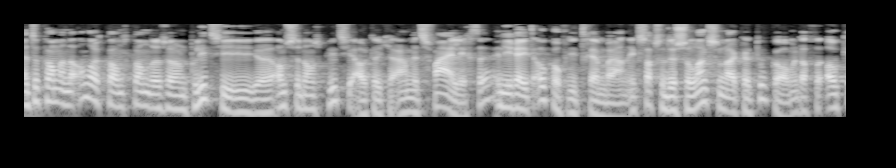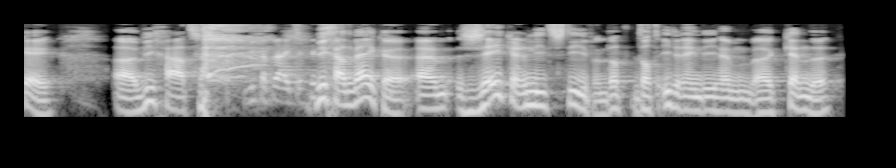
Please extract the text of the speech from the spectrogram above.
En toen kwam aan de andere kant kwam er zo'n politie, Amsterdams politieautootje aan met zwaailichten. En die reed ook over die trambaan. Ik zag ze dus zo langzaam naar elkaar toe komen. En dacht van, oké, okay, uh, wie, gaat, wie gaat wijken? wie gaat wijken? En zeker niet Steven. Dat, dat iedereen die hem uh, kende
